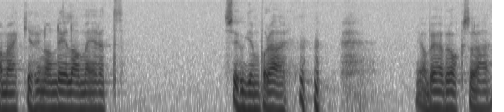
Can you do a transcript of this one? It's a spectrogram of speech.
Jag märker hur någon del av mig är rätt sugen på det här. Jag behöver också det här.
